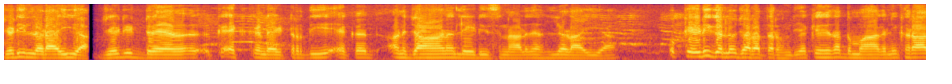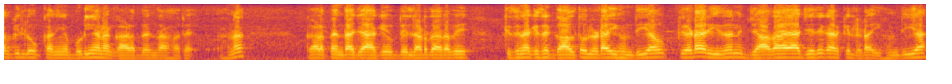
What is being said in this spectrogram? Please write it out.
ਜਿਹੜੀ ਲੜਾਈ ਆ, ਜਿਹੜੀ ਡਰਾਈਵਰ ਇੱਕ ਕੰਡਕਟਰ ਦੀ, ਇੱਕ ਅਣਜਾਣ ਲੇਡੀਜ਼ ਨਾਲ ਲੜਾਈ ਆ, ਉਹ ਕਿਹੜੀ ਗੱਲੋਂ ਜ਼ਿਆਦਾਤਰ ਹੁੰਦੀ ਆ? ਕਿਸੇ ਦਾ ਦਿਮਾਗ ਨਹੀਂ ਖਰਾਬ ਕਿ ਲੋਕਾਂ ਦੀਆਂ ਬੁੜੀਆਂ ਨਾਲ ਗਲ ਪੈਂਦਾ ਹੋ ਰਿਹਾ ਹਨਾ? ਗਲ ਪੈਂਦਾ ਜਾ ਕੇ ਉੱਦੇ ਲੜਦਾ ਰਵੇ ਕਿਸੇ ਨਾ ਕਿਸੇ ਗੱਲ ਤੋਂ ਲੜਾਈ ਹੁੰਦੀ ਆ, ਉਹ ਕਿਹੜਾ ਰੀਜ਼ਨ ਜ਼ਿਆਦਾ ਆ ਜਿਹਦੇ ਕਰਕੇ ਲੜਾਈ ਹੁੰਦੀ ਆ,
